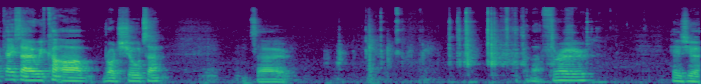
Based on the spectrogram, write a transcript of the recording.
Okay, so we've cut our rod shorter. So put that through. Here's your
